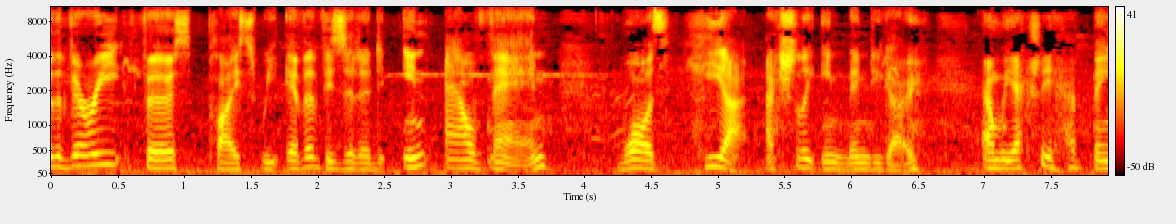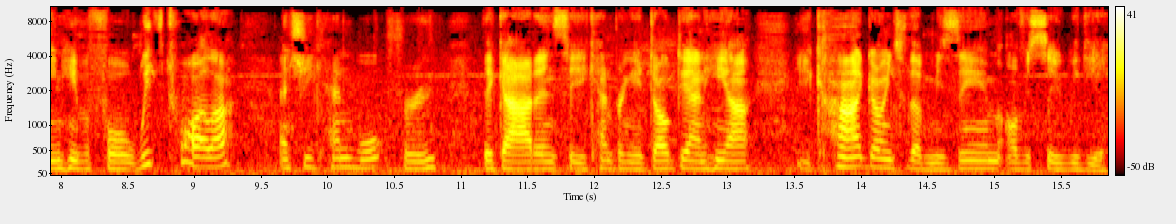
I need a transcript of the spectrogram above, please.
So the very first place we ever visited in our van was here, actually in Bendigo. And we actually have been here before with Twyla and she can walk through the garden. So you can bring your dog down here. You can't go into the museum, obviously, with your,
